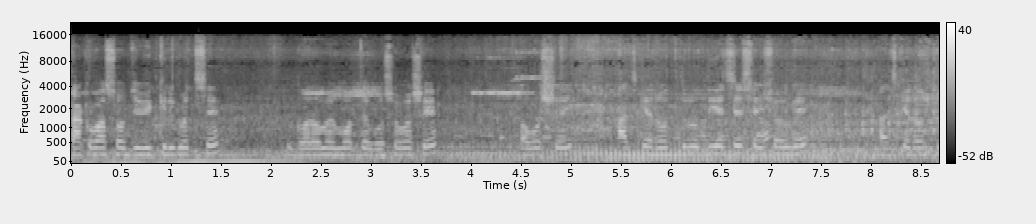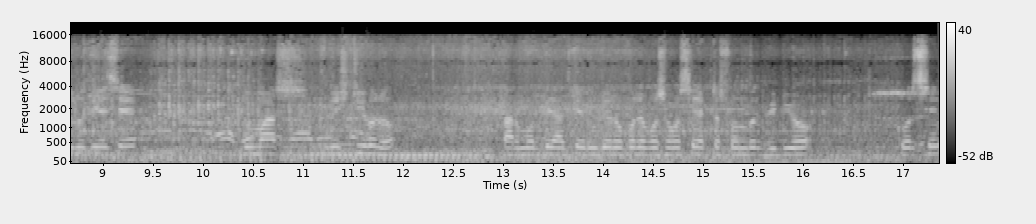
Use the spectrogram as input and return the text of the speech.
ঠাকুমা সবজি বিক্রি করছে গরমের মধ্যে বসে বসে। অবশ্যই আজকে রৌদ্র দিয়েছে সেই সঙ্গে। আজকে রৌদ্র দিয়েছে দু মাস বৃষ্টি হলো। তার মধ্যে আজকে রোডের ওপরে বসে বসে একটা সুন্দর ভিডিও করছেন।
